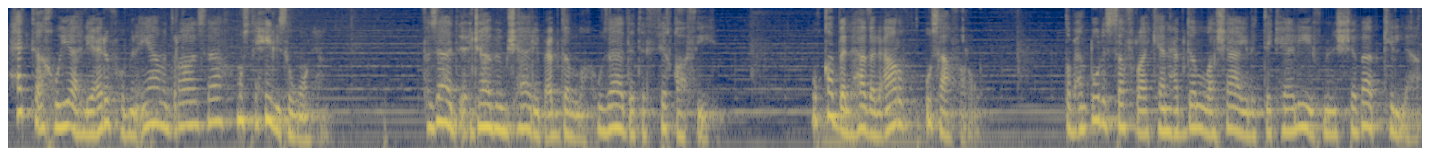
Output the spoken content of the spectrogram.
حتى أخوياه اللي يعرفهم من أيام دراسة مستحيل يسوونها. فزاد إعجاب مشاري بعبد الله وزادت الثقة فيه. وقبل هذا العرض وسافروا. طبعا طول السفرة كان عبد الله شايل التكاليف من الشباب كلها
